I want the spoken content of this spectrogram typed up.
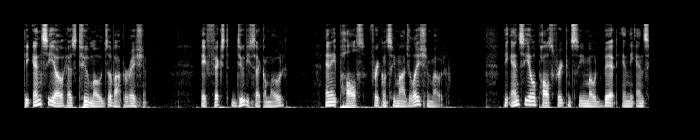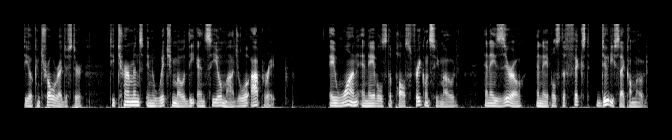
The NCO has two modes of operation, a fixed duty cycle mode and a pulse frequency modulation mode. The NCO pulse frequency mode bit in the NCO control register determines in which mode the NCO module will operate. A 1 enables the pulse frequency mode and a 0 enables the fixed duty cycle mode.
